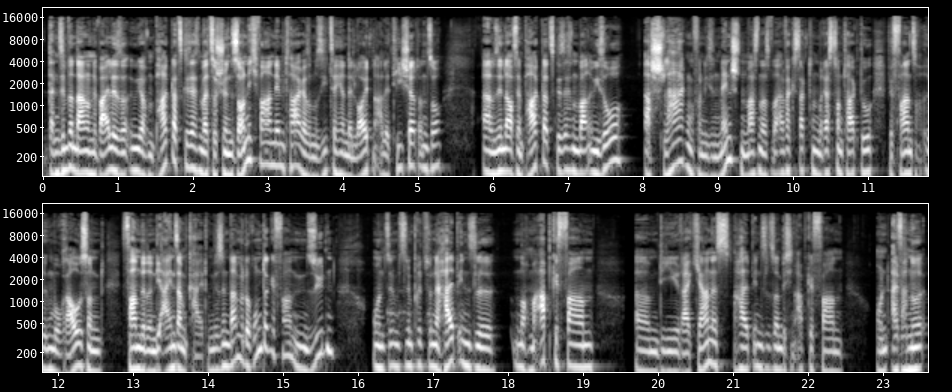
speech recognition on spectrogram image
dann sind wir da noch eine Weile so irgendwie auf dem Parkplatz gesessen, weil es so schön sonnig war an dem Tag. Also man sieht ja hier an den Leuten alle T-Shirt und so. Ähm, sind da auf dem Parkplatz gesessen und waren irgendwie so erschlagen von diesen Menschenmassen, dass wir einfach gesagt haben, den Rest vom Tag, du, wir fahren jetzt noch irgendwo raus und fahren wieder in die Einsamkeit. Und wir sind dann wieder runtergefahren in den Süden und sind im Prinzip so eine Halbinsel nochmal abgefahren, ähm, die Reykjanes-Halbinsel so ein bisschen abgefahren und einfach nur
